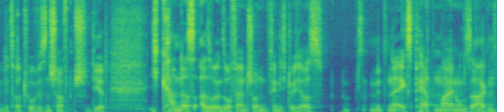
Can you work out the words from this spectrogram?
Literaturwissenschaften studiert. Ich kann das also insofern schon, finde ich, durchaus mit einer Expertenmeinung sagen,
